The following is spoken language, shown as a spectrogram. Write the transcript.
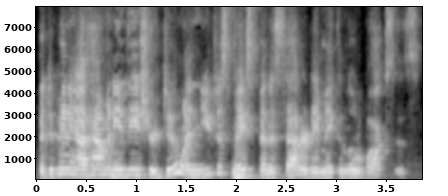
but depending on how many of these you're doing, you just may spend a Saturday making little boxes.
